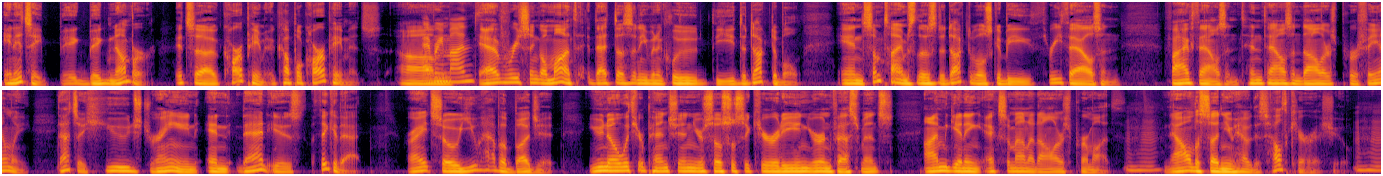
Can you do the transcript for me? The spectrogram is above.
And it's a big, big number. It's a car payment, a couple car payments. Um, Every month? Every single month. That doesn't even include the deductible. And sometimes those deductibles could be three thousand, five thousand, ten thousand dollars per family. That's a huge drain, and that is think of that, right? So you have a budget. You know, with your pension, your Social Security, and your investments, I'm getting X amount of dollars per month. Mm-hmm. Now all of a sudden you have this healthcare issue, mm-hmm.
